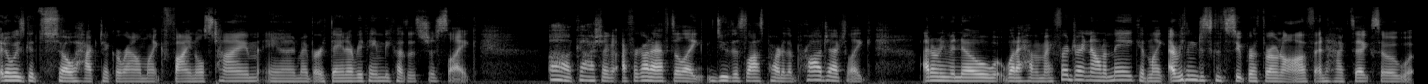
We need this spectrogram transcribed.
it always gets so hectic around like finals time and my birthday and everything because it's just like, oh gosh, I, I forgot I have to like do this last part of the project. Like, I don't even know what I have in my fridge right now to make, and like everything just gets super thrown off and hectic. So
